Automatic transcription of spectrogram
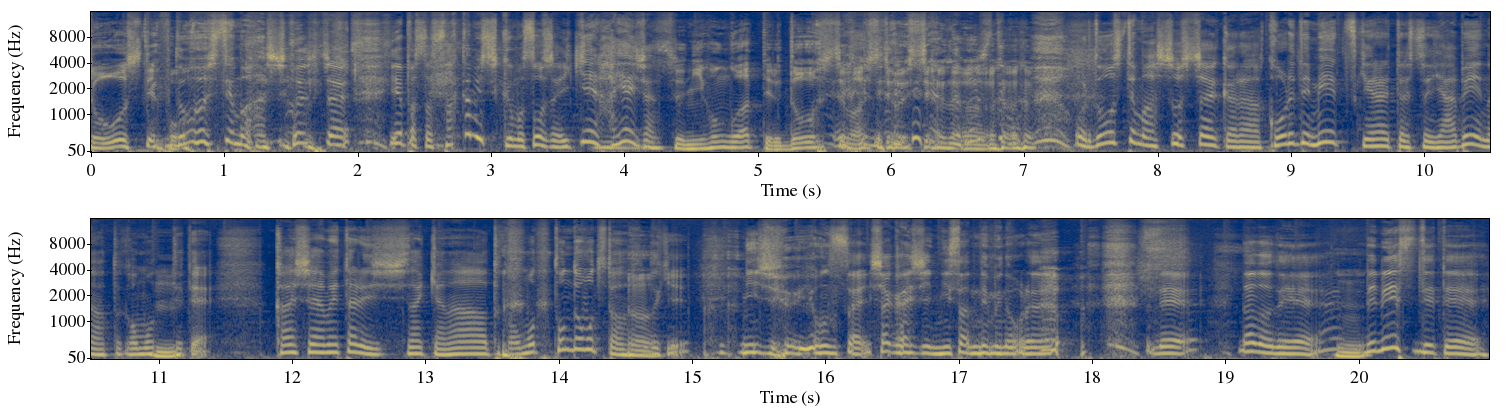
どうしても。どうしても 圧勝しちゃう。やっぱさ坂道くんもそうじゃん。いきなり速いじゃん。日本語合ってる。どうしても足どうしちゃうの。どうしても俺どうしても圧勝しちゃうからこれで目つけられた人やべえなとか思ってて、会社辞めたりしなきゃなとか思っ とんで思ってたのその時、24歳。社会人23年目の俺で。でなので、ん。でレース出て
